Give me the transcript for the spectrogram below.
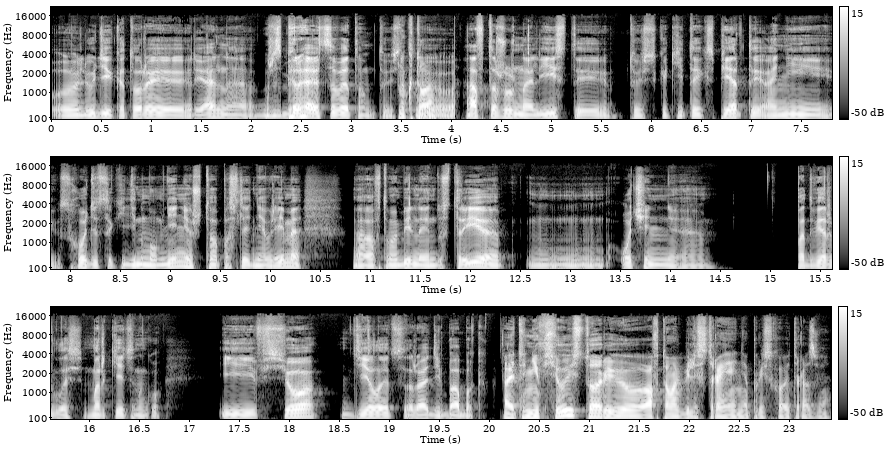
э, люди, которые реально разбираются в этом. То есть, ну кто? Э, автожурналисты, то есть какие-то эксперты, они сходятся к единому мнению, что в последнее время э, автомобильная индустрия очень подверглась маркетингу. И все делается ради бабок. А это не всю историю автомобилестроения происходит разве?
